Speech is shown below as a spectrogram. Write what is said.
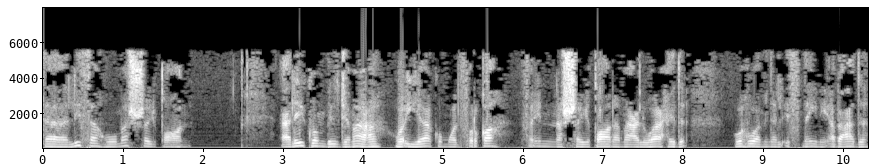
ثالثهما الشيطان. عليكم بالجماعة وإياكم والفرقة فإن الشيطان مع الواحد وهو من الاثنين أبعد.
